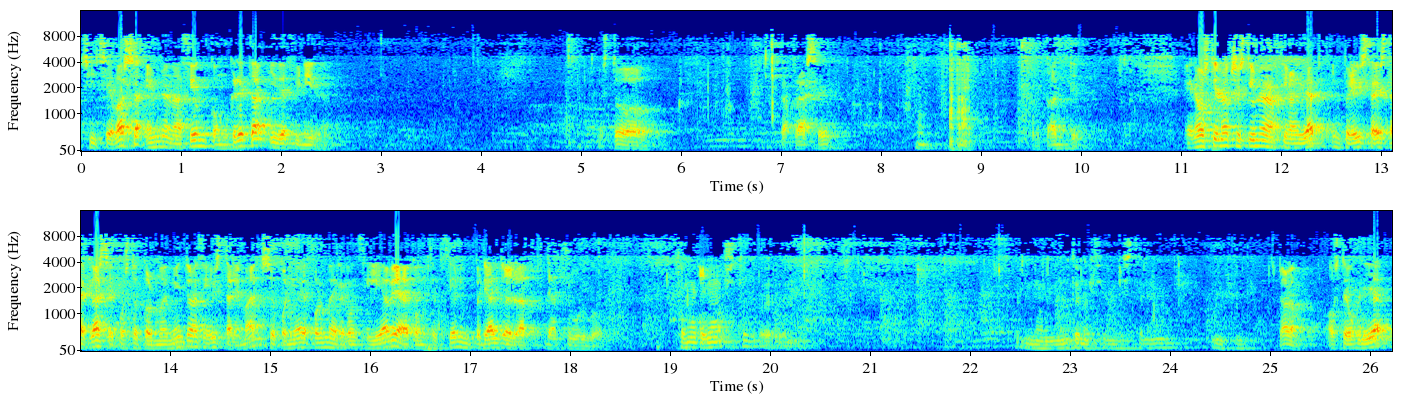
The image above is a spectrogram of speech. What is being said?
si se basa en una nación concreta y definida. Esto, esta frase, importante. En Austria no existía una nacionalidad imperialista de esta clase, puesto que el movimiento nacionalista alemán se oponía de forma irreconciliable a la concepción imperial de, la- de Habsburgo. ¿Cómo, cómo esto? Eh, El movimiento nacionalista alemán. Claro, Austria-Hungría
